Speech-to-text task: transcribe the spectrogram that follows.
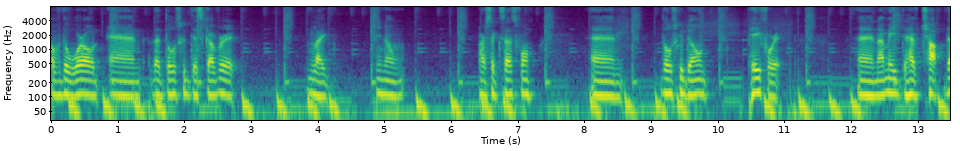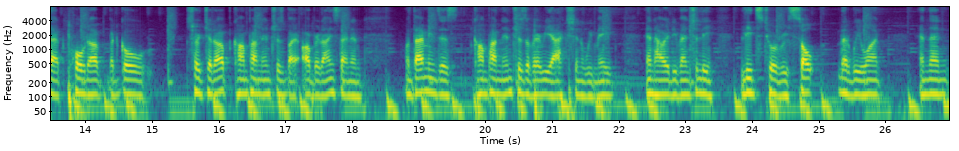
of the world, and that those who discover it, like you know, are successful, and those who don't pay for it. And I may have chopped that quote up, but go search it up compound interest by Albert Einstein. And what that means is compound interest of every action we make and how it eventually leads to a result that we want. And then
